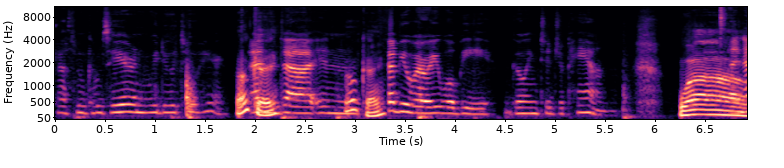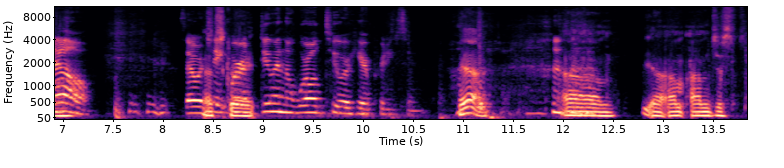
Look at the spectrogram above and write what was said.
Kathryn comes here, and we do a tour here. Okay. And uh, in Okay. February, we'll be going to Japan. wow. I know. so we're, That's take, we're doing the world tour here pretty soon. Yeah. um, yeah, I'm I'm just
